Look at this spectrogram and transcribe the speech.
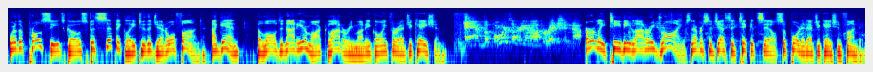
where the proceeds go specifically to the general fund. Again, the law did not earmark lottery money going for education. Early TV lottery drawings never suggested ticket sales supported education funding.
